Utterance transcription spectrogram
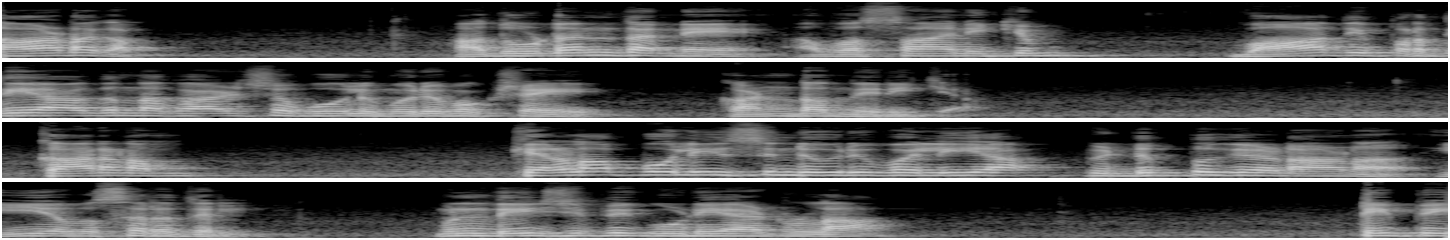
നാടകം അതുടൻ തന്നെ അവസാനിക്കും. വാദി പ്രതിയാകുന്ന കാഴ്ച പോലും ഒരുപക്ഷെ കണ്ടെന്നിരിക്കാം. കാരണം കേരള പോലീസിന്റെ ഒരു വലിയ പിടിപ്പുകേടാണ് ഈ അവസരത്തിൽ മുൻ ഡി ജി പി കൂടിയായിട്ടുള്ള ടി പി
